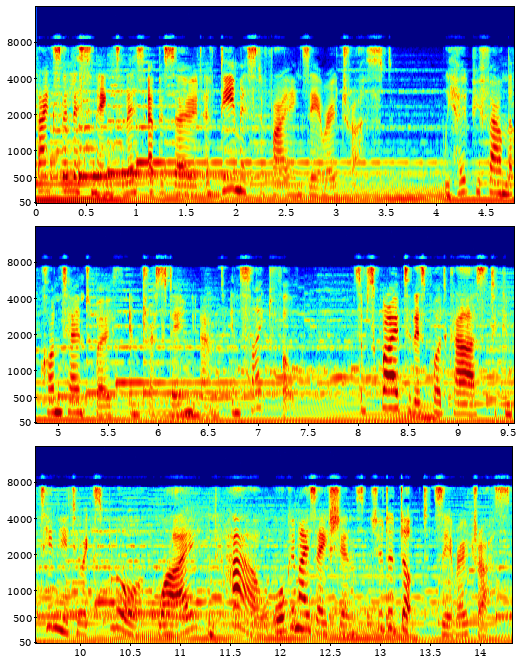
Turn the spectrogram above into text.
Thanks for listening to this episode of Demystifying Zero Trust. We hope you found the content both interesting and insightful. Subscribe to this podcast to continue to explore why and how organizations should adopt Zero Trust.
